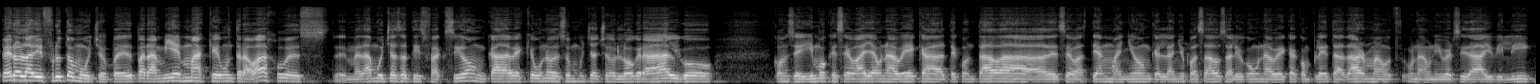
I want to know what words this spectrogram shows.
Pero la disfruto mucho. Pues, para mí es más que un trabajo. Es, me da mucha satisfacción cada vez que uno de esos muchachos logra algo conseguimos que se vaya una beca, te contaba de Sebastián Mañón, que el año pasado salió con una beca completa a Dartmouth, una universidad Ivy League.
